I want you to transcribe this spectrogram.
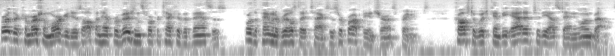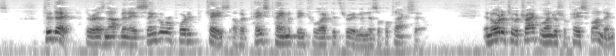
Further, commercial mortgages often have provisions for protective advances for the payment of real estate taxes or property insurance premiums, cost of which can be added to the outstanding loan balance. To date, there has not been a single reported case of a PACE payment being collected through a municipal tax sale. In order to attract lenders for PACE funding,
